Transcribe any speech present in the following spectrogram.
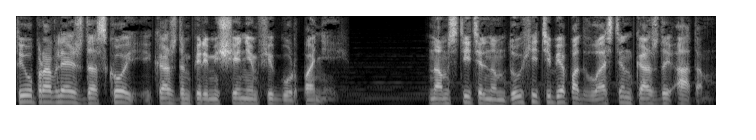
Ты управляешь доской и каждым перемещением фигур по ней. На мстительном духе тебе подвластен каждый атом.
